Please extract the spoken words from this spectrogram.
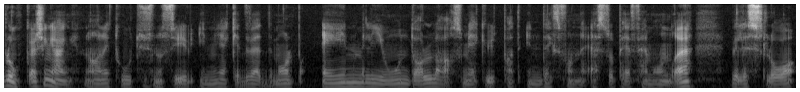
blunka ikke engang når han i 2007 inngikk et veddemål på 1 million dollar som gikk ut på at indeksfondet SOP 500 ville slå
